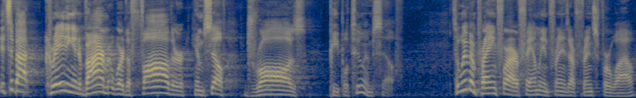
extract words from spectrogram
It's about creating an environment where the Father Himself draws people to Himself. So we've been praying for our family and friends, our friends for a while.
